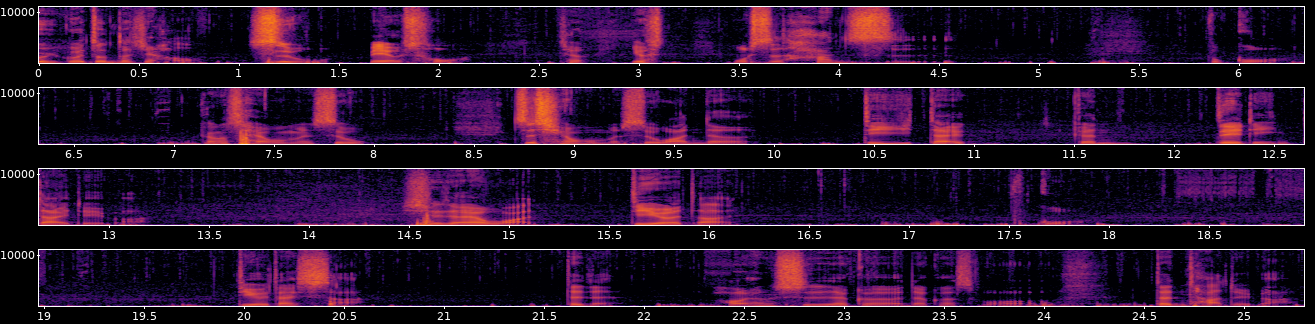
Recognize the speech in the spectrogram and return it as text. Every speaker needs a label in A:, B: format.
A: 各位观众，大家好，是我没有错，就又是我是汉斯。不过，刚才我们是之前我们是玩的第一代跟第零代对吧？现在要玩第二代。不过，第二代是啥？等等，好像是那个那个什么灯塔对吧？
